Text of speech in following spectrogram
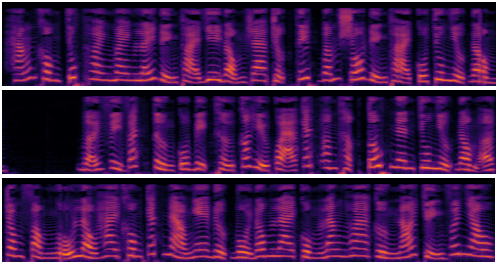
Hắn không chút hoang mang lấy điện thoại di động ra trực tiếp bấm số điện thoại của Chu Nhược Đồng. Bởi vì vách tường của biệt thự có hiệu quả cách âm thật tốt nên Chu Nhược Đồng ở trong phòng ngủ lầu 2 không cách nào nghe được Bùi Đông Lai cùng Lăng Hoa Cường nói chuyện với nhau.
